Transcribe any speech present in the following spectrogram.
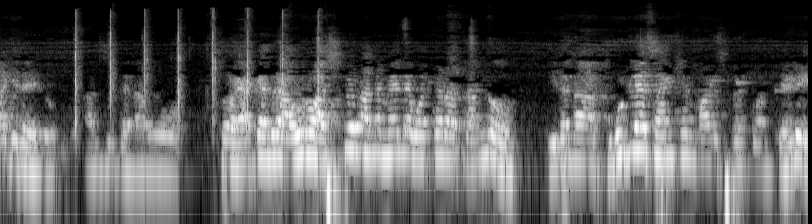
ಆಗಿದೆ ಇದು. ಅನ್ಸುತ್ತೆ ನಾವು ಸೊ ಯಾಕಂದ್ರೆ ಅವರು ಅಷ್ಟು ನನ್ನ ಮೇಲೆ ಒತ್ತಡ ತಂದು ಇದನ್ನ ಕೂಡ್ಲೇ ಸ್ಯಾಂಕ್ಷನ್ ಮಾಡಿಸ್ಬೇಕು ಅಂತ ಹೇಳಿ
